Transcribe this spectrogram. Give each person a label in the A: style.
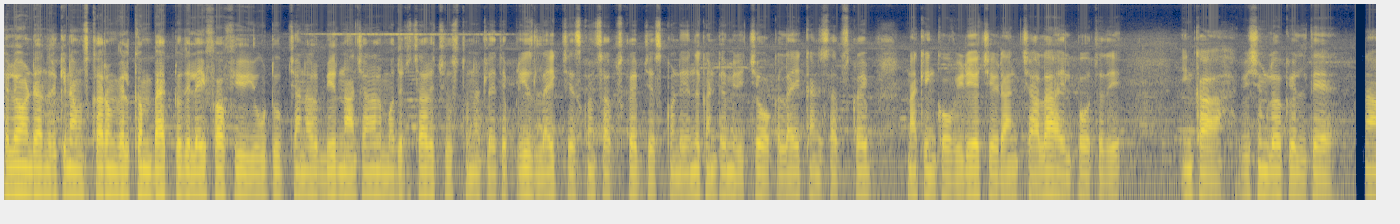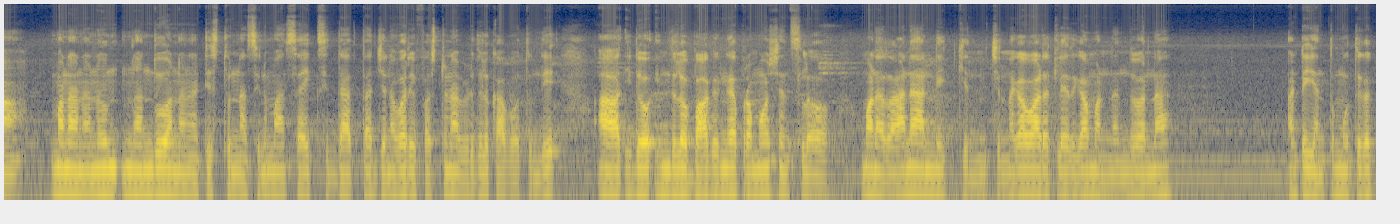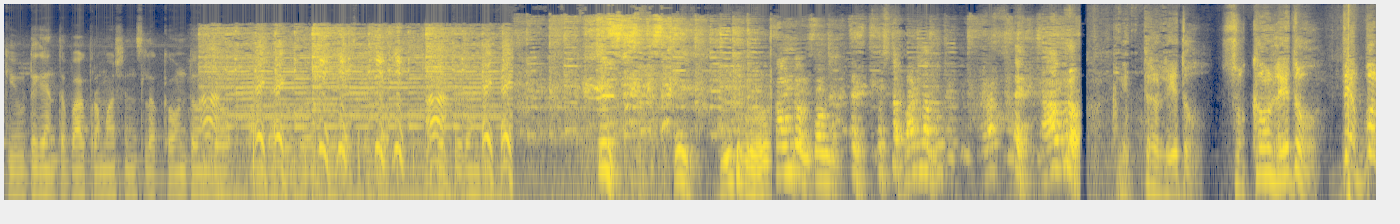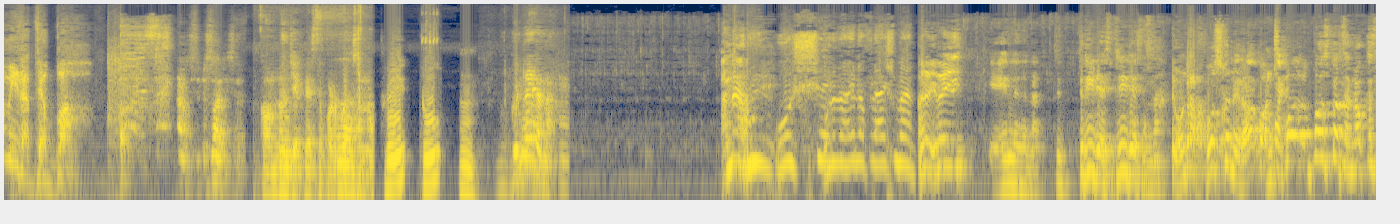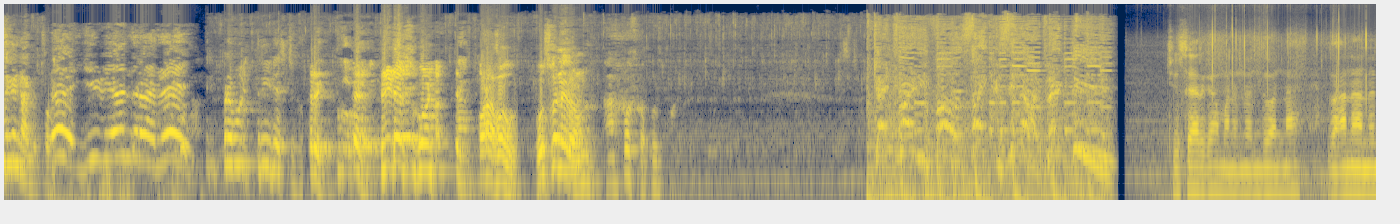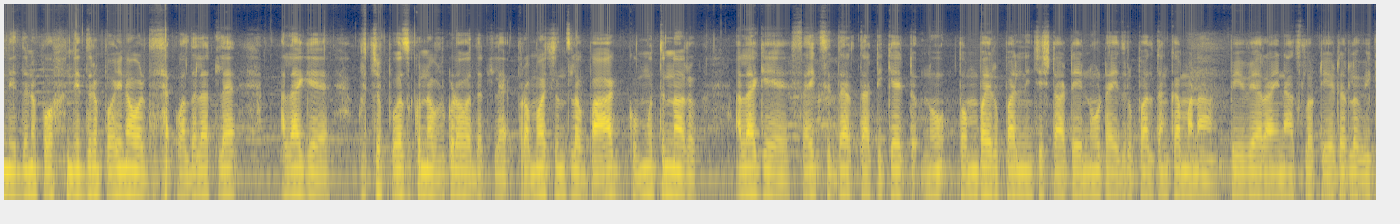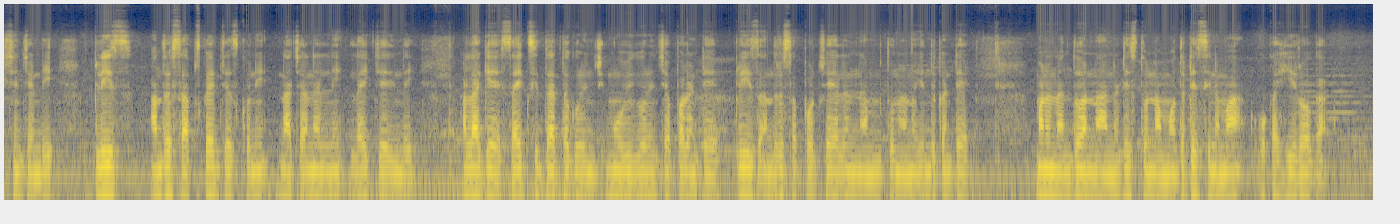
A: Hello అండి అందరికీ నమస్కారం. Welcome back to the life of you YouTube channel. మీరు నా ఛానల్ మొదటిసారి చూస్తున్నట్లయితే ప్లీజ్ లైక్ చేసుకొని సబ్స్క్రైబ్ చేసుకోండి. ఎందుకంటే మీరు ఇచ్చే ఒక లైక్ అండ్ సబ్స్క్రైబ్ నాకు ఇంకో వీడియో చేయడానికి చాలా హెల్ప్ అవుతుంది. ఇంకా విషయంలోకి వెళ్తే నా మన నను నందు అన్న నటిస్తున్న సినిమా సైక్ సిద్ధార్థ జనవరి ఫస్ట్న విడుదల కాబోతుంది. ఇదో ఇందులో భాగంగా ప్రమోషన్స్లో మన రానా అన్ని చిన్నగా వాడట్లేదుగా మన నందు అన్న. అంటే ఎంత ముద్దుగా క్యూట్గా ఎంత బాగా ప్రమోషన్స్లో కౌంట్ ఉందో
B: నిద్ర లేదు సుఖం లేదు దెబ్బ మీద దెబ్బ.
C: సారీ సార్ కౌంట్ డౌన్ చెప్పేస్తే పడుకోవచ్చు అన్న. ఏం లేదన్న త్రీ డేస్ త్రీ డేస్ అన్న.
B: ఉండరా పోసుకుని రా
C: పోసుకోవచ్చు అన్న ఒక్క సెకండ్ నాకు త్రీ డేస్
B: త్రీ డేస్ బాబు. పోసుకుని రా.
C: పోసుకో పోసుకో.
A: చూశారుగా మన నందు అన్న రానా అన్న నిద్ర పో నిద్ర పోయినా వదల వదలట్లే. అలాగే ఉచ్చ పోసుకున్నప్పుడు కూడా వదలట్లే. ప్రమోషన్స్లో బాగా కుమ్ముతున్నారు. అలాగే సైక్ సిద్ధార్థ టికెట్ను తొంభై రూపాయల నుంచి స్టార్ట్ అయ్యి నూట ఐదు రూపాయల తనక మన పీవీఆర్ ఐనాక్స్లో థియేటర్లో వీక్షించండి. ప్లీజ్ అందరూ సబ్స్క్రైబ్ చేసుకొని నా ఛానల్ని లైక్ చేయండి. అలాగే సైక్ సిద్ధార్థ గురించి మూవీ గురించి చెప్పాలంటే ప్లీజ్ అందరూ సపోర్ట్ చేయాలని నమ్ముతున్నాను. ఎందుకంటే మన నందు అన్న నటిస్తున్న మొదటి సినిమా ఒక హీరోగా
